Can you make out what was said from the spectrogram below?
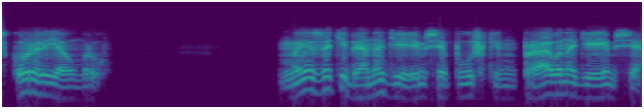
Скоро ли я умру? Мы за тебя надеемся, Пушкин, право надеемся.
